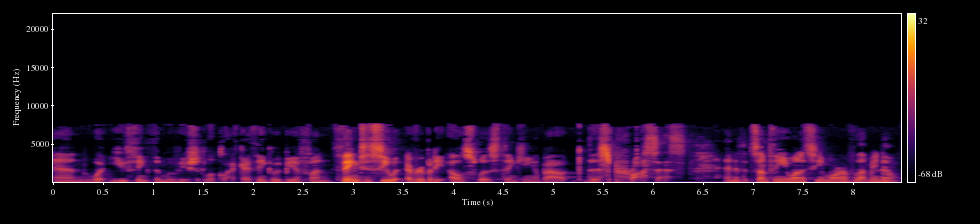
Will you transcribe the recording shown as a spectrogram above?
and what you think the movie should look like. I think it would be a fun thing to see what everybody else was thinking about this process. And if it's something you want to see more of, let me know.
